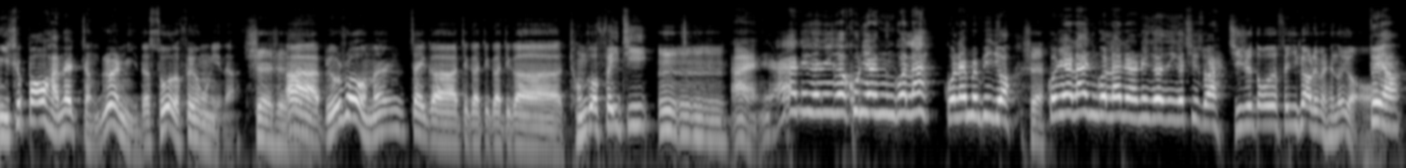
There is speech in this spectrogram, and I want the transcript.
你是包含在整个你的所有的费用里的。是是是，啊。比如说我们这个这个这个这个乘坐飞机，嗯嗯嗯嗯，哎哎那个那个空姐你给我来给我来瓶啤酒，是，空姐来你给我来点那个那个汽水，其实都飞机票里本身都有。对呀、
